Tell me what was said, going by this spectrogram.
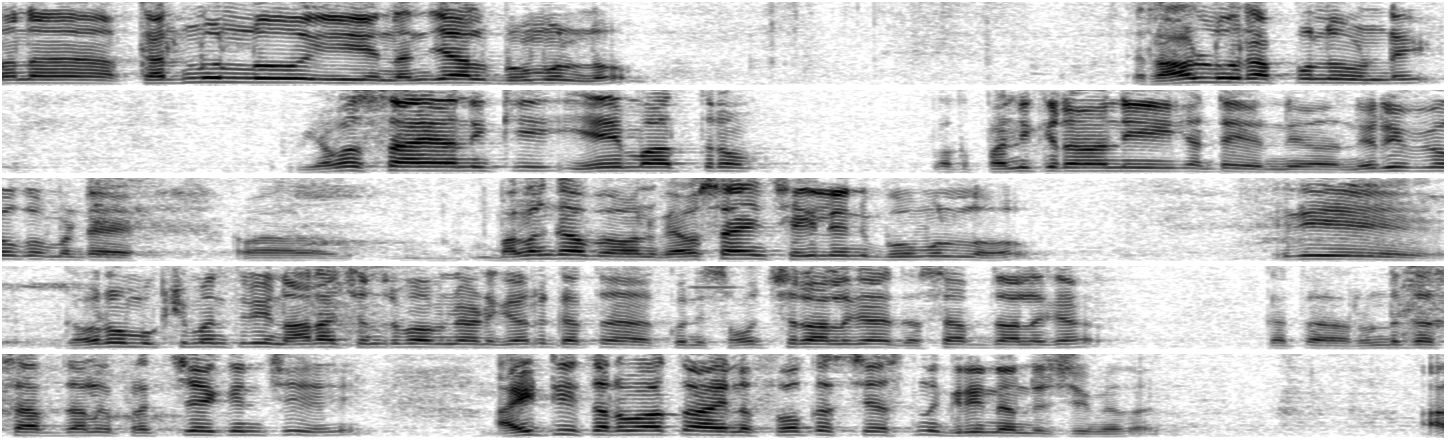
మన కర్నూలు ఈ నంద్యాల భూముల్లో రాళ్ళు రప్పలు ఉండి వ్యవసాయానికి ఏమాత్రం ఒక పనికిరాని అంటే నిరుపయోగం అంటే బలంగా వ్యవసాయం చేయలేని భూముల్లో ఇది గౌరవ ముఖ్యమంత్రి నారా చంద్రబాబు నాయుడు గారు గత కొన్ని సంవత్సరాలుగా దశాబ్దాలుగా గత రెండు దశాబ్దాలుగా ప్రత్యేకించి ఐటీ తర్వాత ఆయన ఫోకస్ చేస్తుంది గ్రీన్ ఎనర్జీ మీద. ఆ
